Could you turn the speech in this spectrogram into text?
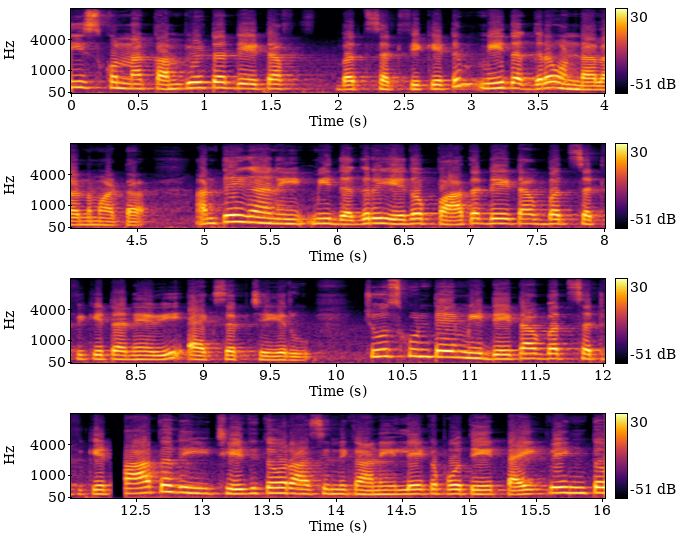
తీసుకున్న computer date of birth certificate మీ దగ్గర ఉండాలన్నమాట. అంతేగాని మీ దగ్గర ఏదో పాత డేట్ ఆఫ్ బర్త్ సర్టిఫికేట్ అనేవి యాక్సెప్ట్ చేయరు. చూసుకుంటే మీ డేట్ ఆఫ్ బర్త్ సర్టిఫికేట్ పాతది చేతితో రాసింది కానీ లేకపోతే టైపింగ్తో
